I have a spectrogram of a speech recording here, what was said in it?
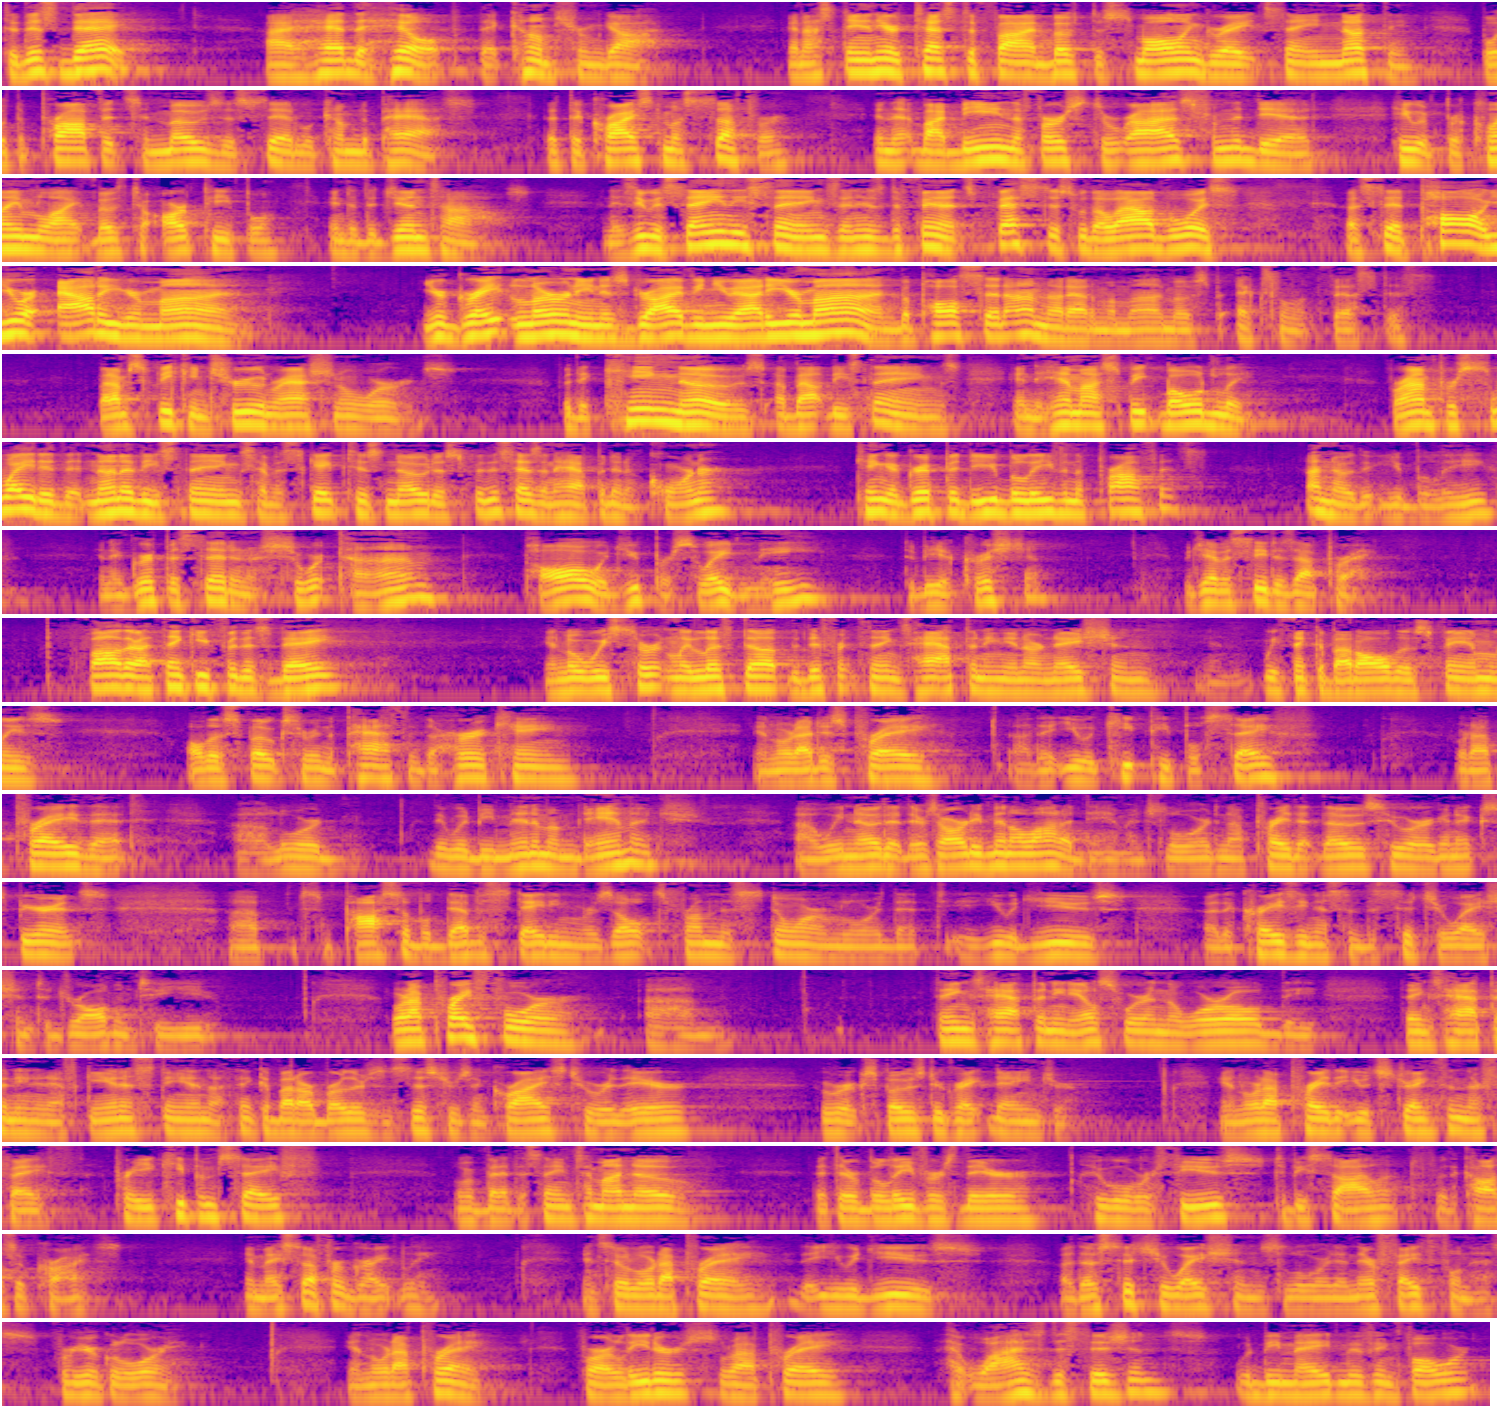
To this day, I had the help that comes from God. And I stand here testifying both to small and great, saying nothing but what the prophets and Moses said would come to pass that the Christ must suffer, and that by being the first to rise from the dead, he would proclaim light both to our people and to the Gentiles. And as he was saying these things in his defense, Festus, with a loud voice, uh, said, Paul, you are out of your mind. Your great learning is driving you out of your mind. But Paul said, I'm not out of my mind, most excellent Festus. But I'm speaking true and rational words. For the king knows about these things, and to him I speak boldly. For I'm persuaded that none of these things have escaped his notice, for this hasn't happened in a corner. King Agrippa, do you believe in the prophets? I know that you believe. And Agrippa said, In a short time, Paul, would you persuade me to be a Christian? Would you have a seat as I pray? Father, I thank you for this day. And Lord, we certainly lift up the different things happening in our nation. And we think about all those families, all those folks who are in the path of the hurricane. And Lord, I just pray uh, that you would keep people safe. Lord, I pray that, uh, Lord, there would be minimum damage. Uh, we know that there's already been a lot of damage, Lord, and I pray that those who are going to experience uh, some possible devastating results from this storm, Lord, that you would use uh, the craziness of the situation to draw them to you. Lord, I pray for um, things happening elsewhere in the world, the things happening in Afghanistan. I think about our brothers and sisters in Christ who are there, who are exposed to great danger. And Lord, I pray that you would strengthen their faith. I pray you keep them safe. Lord, but at the same time, I know that there are believers there who will refuse to be silent for the cause of Christ and may suffer greatly. And so, Lord, I pray that you would use uh, those situations, Lord, and their faithfulness for your glory. And Lord, I pray for our leaders. Lord, I pray that wise decisions would be made moving forward.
